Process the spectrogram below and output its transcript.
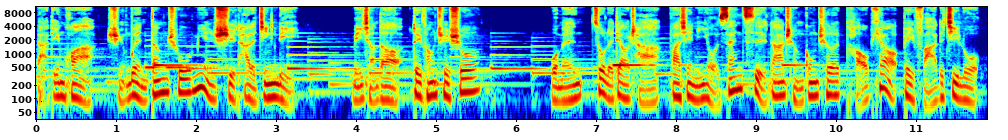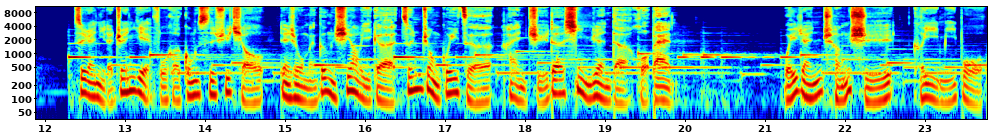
打电话询问当初面试他的经理，没想到对方却说：“我们做了调查，发现你有三次搭乘公车逃票被罚的记录。虽然你的专业符合公司需求，但是我们更需要一个尊重规则和值得信任的伙伴。为人诚实可以弥补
